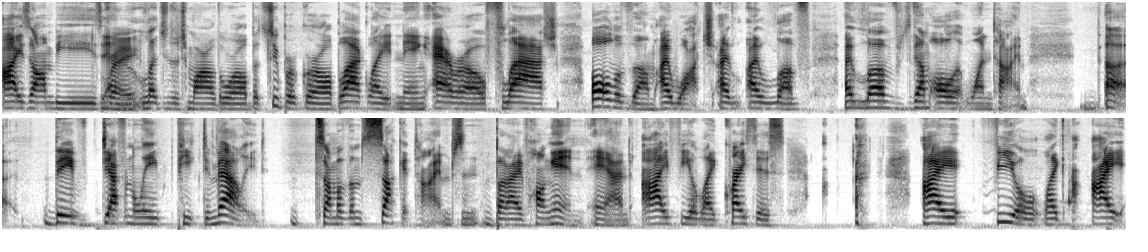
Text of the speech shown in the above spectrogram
I Zombies and Right. Legends of Tomorrow, the World, but Supergirl, Black Lightning, Arrow, Flash, all of them I watch. I I love I loved them all at one time. Uh, they've definitely peaked and valleyed. Some of them suck at times, and, but I've hung in, and I feel like Crisis. I feel like I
